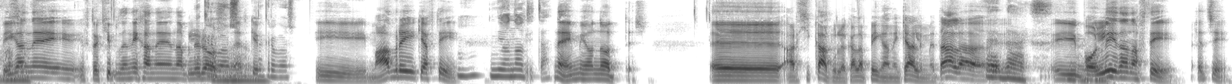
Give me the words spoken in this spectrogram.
Πήγανε οι φτωχοί που δεν είχαν να πληρώσουν. Ακριβώς, έτσι, και ακριβώς. Οι μαύροι και αυτοί. Μμμ. Μειονότητα. Ναι, οι μειονότητες. Ε, αρχικά του λέει, καλά πήγανε κι άλλοι μετά, αλλά Ε, εντάξει. οι πολλοί ήταν αυτοί. Έτσι.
